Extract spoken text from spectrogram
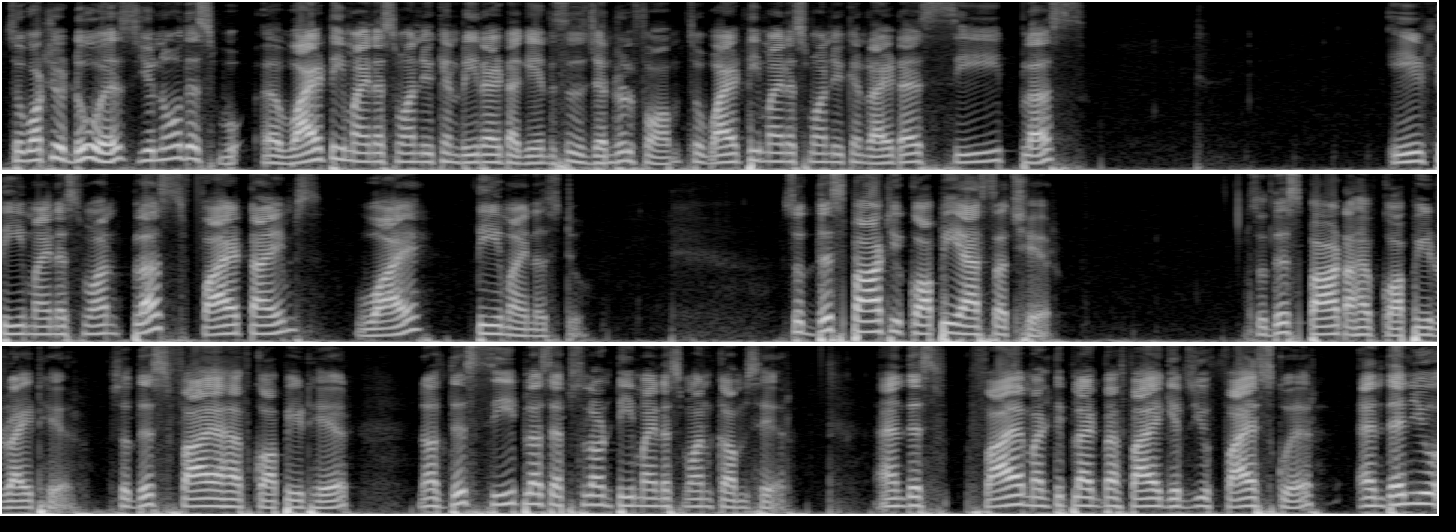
So what you do is you know this uh, yt minus 1 you can rewrite again this is a general form. So yt minus 1 you can write as c plus et minus 1 plus phi times y t minus 2. So this part you copy as such here. So this part I have copied right here. So this phi I have copied here. Now this c plus epsilon t minus 1 comes here. And this phi multiplied by phi gives you phi square. And then you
